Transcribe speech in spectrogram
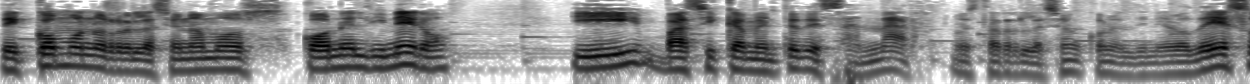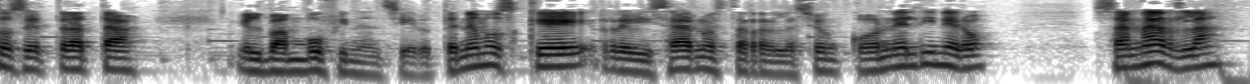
de cómo nos relacionamos con el dinero y básicamente de sanar nuestra relación con el dinero. De eso se trata el bambú financiero. Tenemos que revisar nuestra relación con el dinero, sanarla,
